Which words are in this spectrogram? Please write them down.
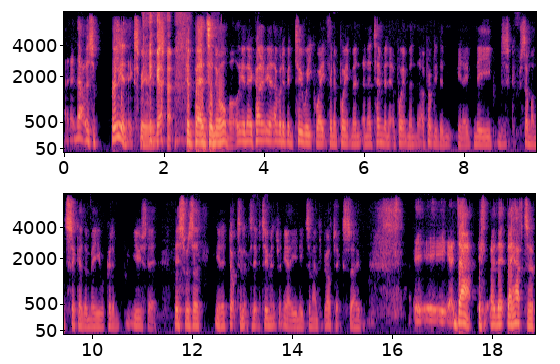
And that was brilliant experience yeah. compared to normal. You know, kind of, you know, that would have been two week wait for an appointment and a ten minute appointment that I probably didn't, you know, need. Just someone sicker than me could have used it. This was a, you know, doctor looked at it for two minutes, but yeah, you need some antibiotics. So it, it, that if uh, they have to.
